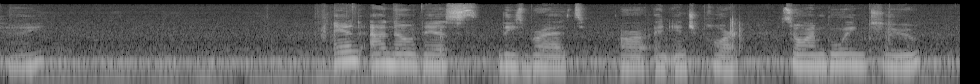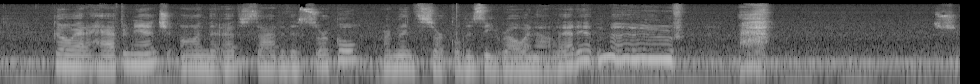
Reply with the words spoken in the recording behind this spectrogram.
Okay. And I know this these brads are an inch apart so I'm going to go at a half an inch on the other side of the circle, or then circle the zero, and I'll let it move. Ah, shoot.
